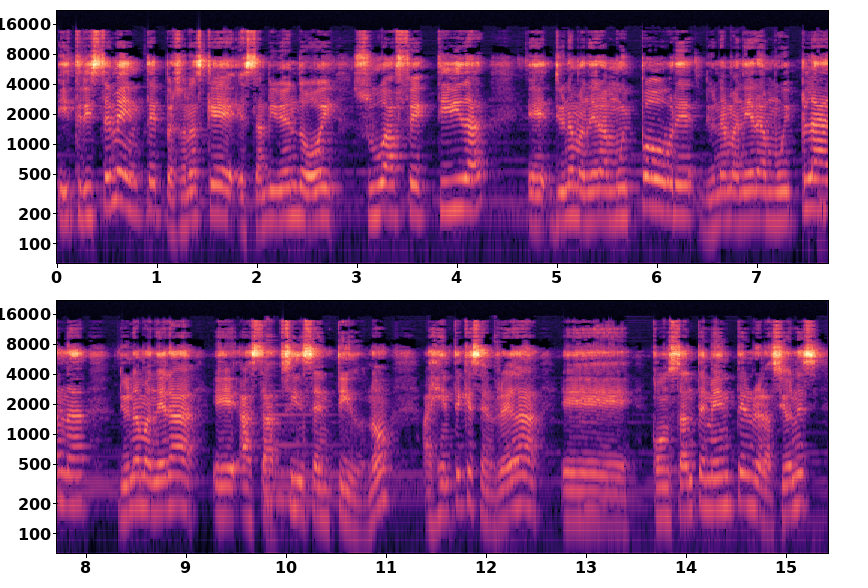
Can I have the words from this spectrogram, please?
Y tristemente, personas que están viviendo hoy su afectividad eh, de una manera muy pobre, de una manera muy plana, de una manera eh, hasta sin sentido, ¿no? Hay gente que se enreda eh, constantemente en relaciones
